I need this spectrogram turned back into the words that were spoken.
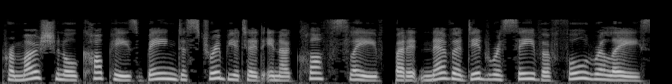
promotional copies being distributed in a cloth sleeve, but it never did receive a full release.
